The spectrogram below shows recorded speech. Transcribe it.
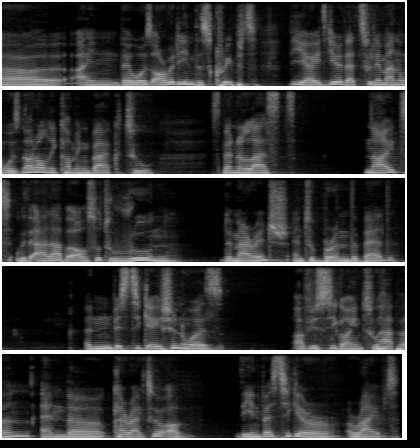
uh, I, there was already in the script the idea that Suleiman was not only coming back to spend a last night with Ada, but also to ruin the marriage and to burn the bed. An investigation was obviously going to happen, and the character of the investigator arrived,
